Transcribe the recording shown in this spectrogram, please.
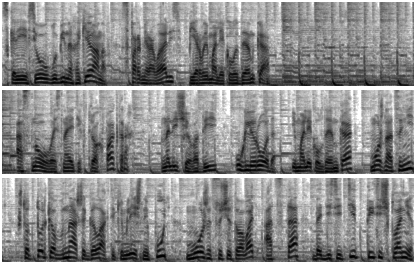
скорее всего в глубинах океанов, сформировались первые молекулы ДНК. Основываясь на этих трех факторах – наличие воды, углерода и молекул ДНК – можно оценить, что только в нашей галактике Млечный Путь может существовать от 100 до 10 тысяч планет,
